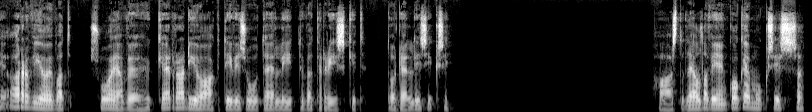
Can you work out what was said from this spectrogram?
He arvioivat suojavyöhykkeen radioaktiivisuuteen liittyvät riskit todellisiksi. Haastateltavien kokemuksissa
